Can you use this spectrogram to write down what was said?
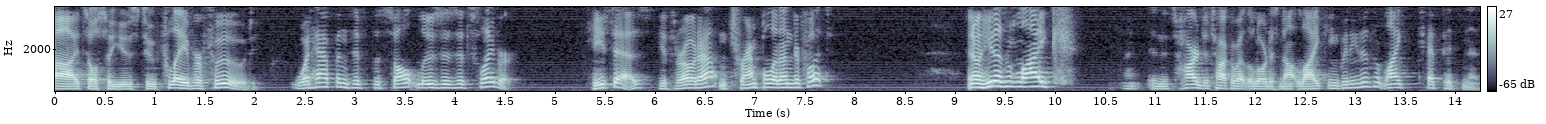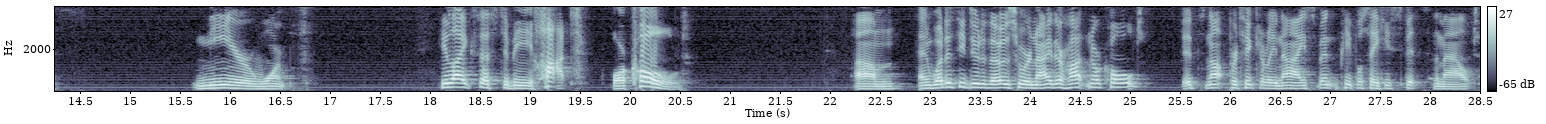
Uh, it's also used to flavor food. What happens if the salt loses its flavor? He says you throw it out and trample it underfoot. You know, he doesn't like, and it's hard to talk about the Lord as not liking, but he doesn't like tepidness, mere warmth. He likes us to be hot or cold. Um, and what does he do to those who are neither hot nor cold? It's not particularly nice. People say he spits them out.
